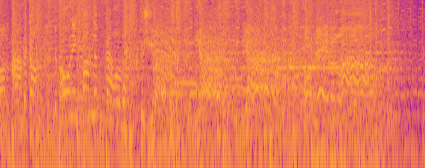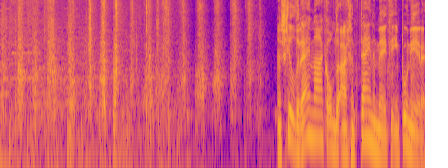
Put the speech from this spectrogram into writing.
Aan de kant. De koning van de velden, dus juich, juich, juich voor Nederland. Een schilderij maken om de Argentijnen mee te imponeren.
